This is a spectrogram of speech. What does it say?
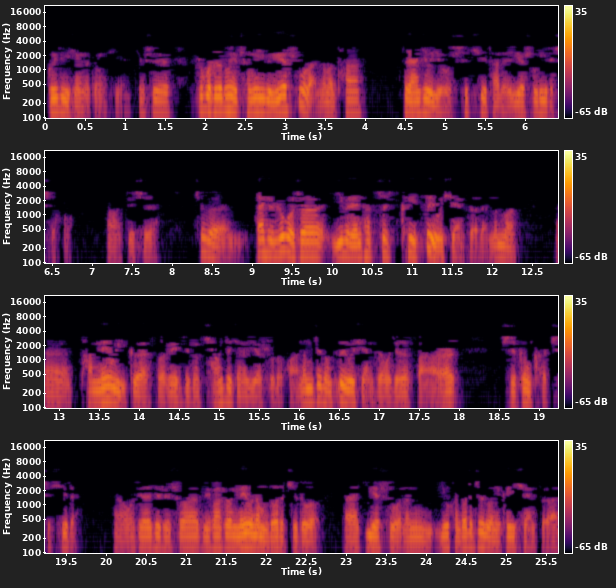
规律性的东西，就是如果这个东西成为一个约束了，那么它自然就有失去它的约束力的时候啊，就是这个。但是如果说一个人他是可以自由选择的，那么呃，他没有一个所谓这种强制性的约束的话，那么这种自由选择，我觉得反而是更可持续的。啊，我觉得就是说，比方说没有那么多的制度呃约束，那么有很多的制度你可以选择。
